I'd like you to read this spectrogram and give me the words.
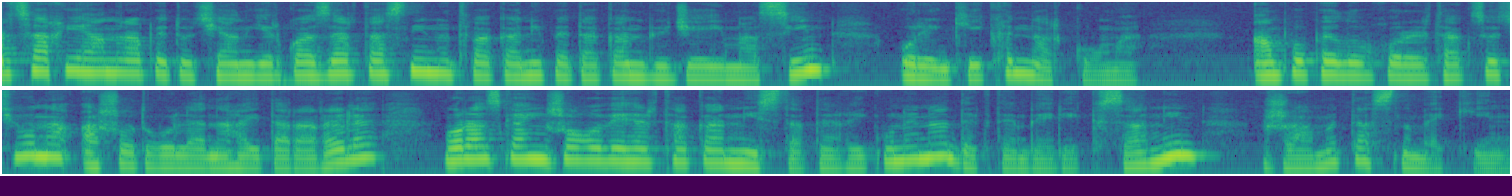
Արցախի հանրապետության 2019 թվականի պետական բյուջեի մասին օրենքի քննարկումը։ Ամփոփելով խորհրդակցությունը Աշոտ Ղուլյանը հայտարարել է, որ ազգային ժողովի հերթական նիստը տեղի կունենա դեկտեմբերի 20-ին ժամը 11-ին։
